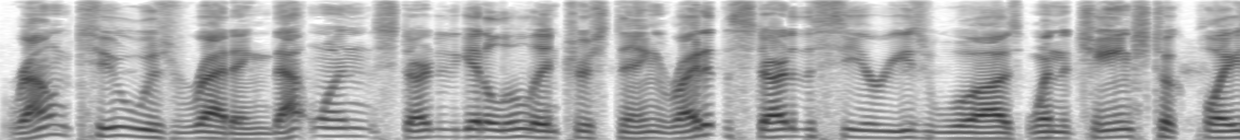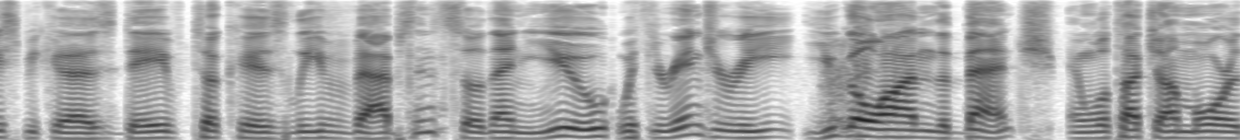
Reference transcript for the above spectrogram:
Round two was Reading. That one started to get a little interesting. Right at the start of the series was when the change took place because Dave took his leave of absence. So then you, with your injury, you go on the bench, and we'll touch on more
